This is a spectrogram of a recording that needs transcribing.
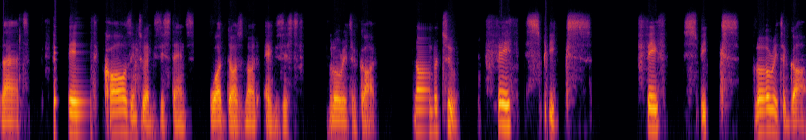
that faith calls into existence what does not exist. Glory to God. Number two, faith speaks. Faith speaks. Glory to God.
